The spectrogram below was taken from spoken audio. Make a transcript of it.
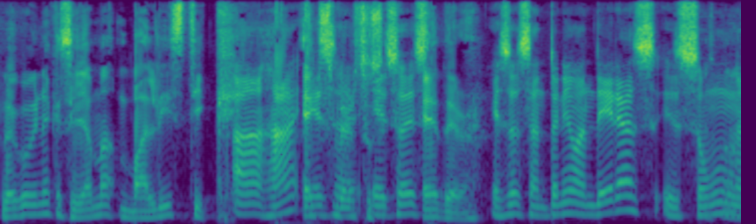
Luego hay una que se llama Ballistic. Ajá, X eso, versus eso es. Ether. Eso es Antonio Banderas, son Antonio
